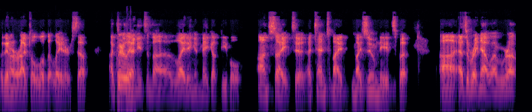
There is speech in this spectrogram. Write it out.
but they don't arrive till a little bit later. So uh, clearly, okay. I need some uh, lighting and makeup people on site to attend to my my Zoom needs. But uh, as of right now, uh, we're uh,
